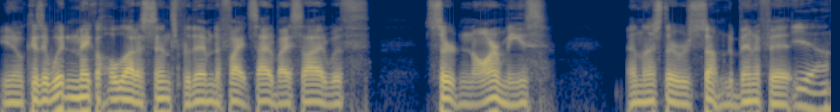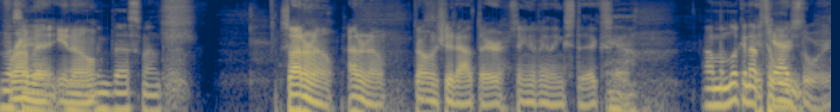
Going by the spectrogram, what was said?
You know, because it wouldn't make a whole lot of sense for them to fight side by side with certain armies unless there was something to benefit Yeah, From it, you know. investment. So I don't know. I don't know. Throwing shit out there, seeing if anything sticks. Yeah. Um, I'm looking up It's a weird story.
